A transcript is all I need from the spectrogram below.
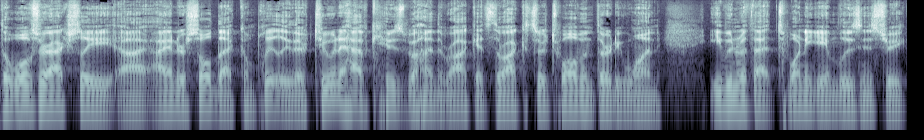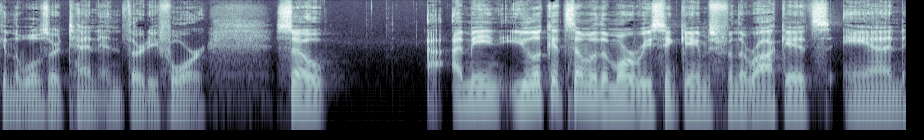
the Wolves are actually, uh, I undersold that completely. They're two and a half games behind the Rockets. The Rockets are 12 and 31, even with that 20 game losing streak, and the Wolves are 10 and 34. So, I mean, you look at some of the more recent games from the Rockets, and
